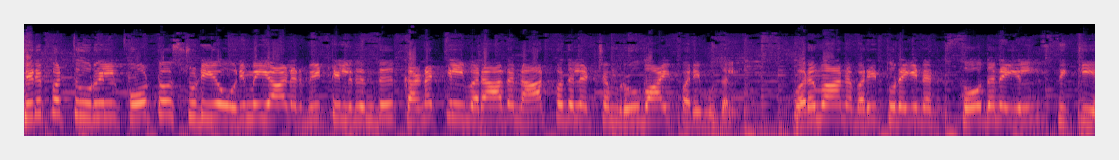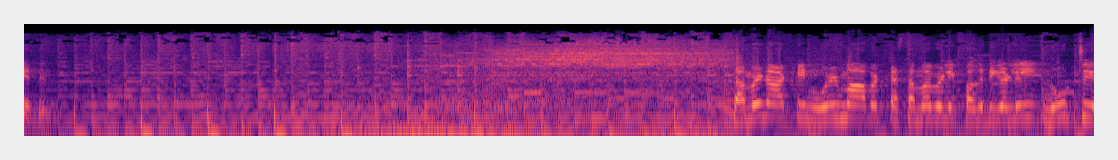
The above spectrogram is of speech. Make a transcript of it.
திருப்பத்தூரில் போட்டோ ஸ்டுடியோ உரிமையாளர் வீட்டிலிருந்து கணக்கில் வராத நாற்பது லட்சம் ரூபாய் பறிமுதல். வருமான வரித்துறையினர் சோதனையில் சிக்கியது. தமிழ்நாட்டின் உள் மாவட்ட சமவெளி பகுதிகளில் நூற்றி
